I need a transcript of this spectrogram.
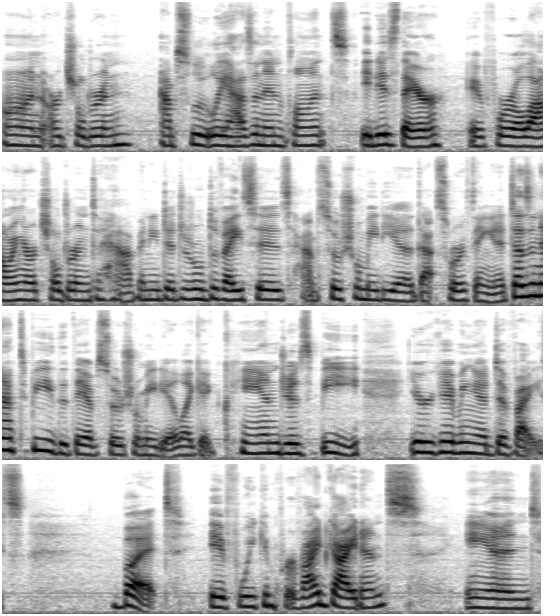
on our children absolutely has an influence. It is there if we're allowing our children to have any digital devices, have social media, that sort of thing. And it doesn't have to be that they have social media, like it can just be you're giving a device. But if we can provide guidance and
